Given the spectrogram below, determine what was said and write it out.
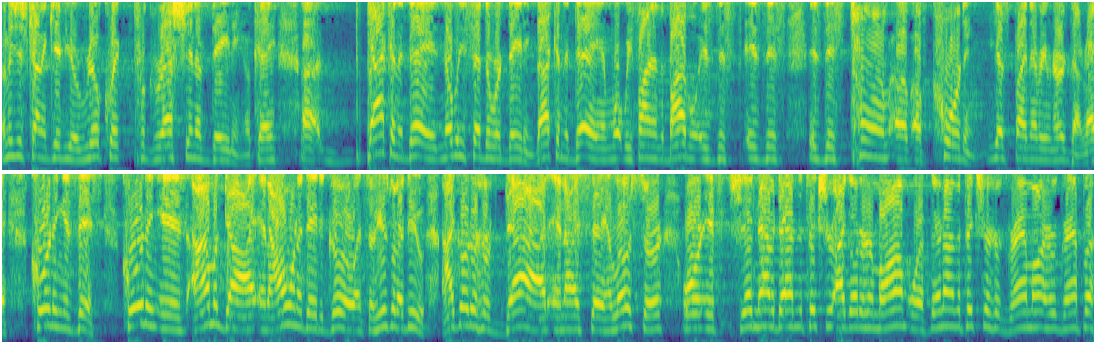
Let me just kind of give you a real quick progression of dating, okay? Uh, back in the day, nobody said the word dating. Back in the day, and what we find in the Bible is this is this is this term of, of courting. You guys probably never even heard that, right? Courting is this. Courting is I'm a guy and I want to date a girl, and so here's what I do. I go to her dad and I say, Hello, sir. Or if she doesn't have a dad in the picture, I go to her mom, or if they're not in the picture, her grandma, her grandpa,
